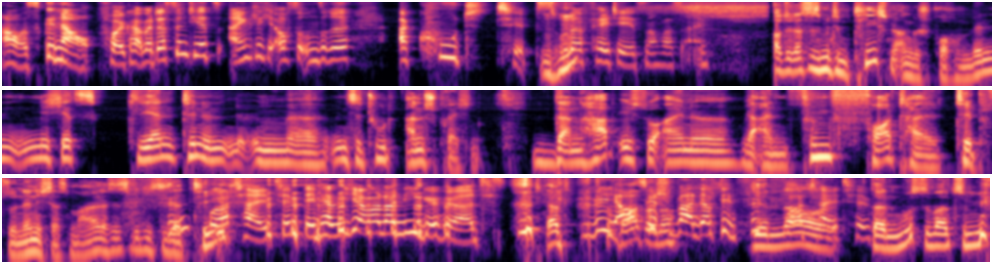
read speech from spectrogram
aus. Genau, Volker. Aber das sind jetzt eigentlich auch so unsere Akuttipps. Mhm. Oder fällt dir jetzt noch was ein? Also das ist mit dem Tee schon angesprochen. Wenn mich jetzt Klientinnen im äh, Institut ansprechen, dann habe ich so eine, ja, einen Fünf-Vorteil-Tipp, so nenne ich das mal. Das ist wirklich dieser Tee. Vorteiltipp, den habe ich aber noch nie gehört. Ja, Bin ich auch auch noch- gespannt auf den fünf Genau, Vorteiltipp. dann musst du mal zu mir,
